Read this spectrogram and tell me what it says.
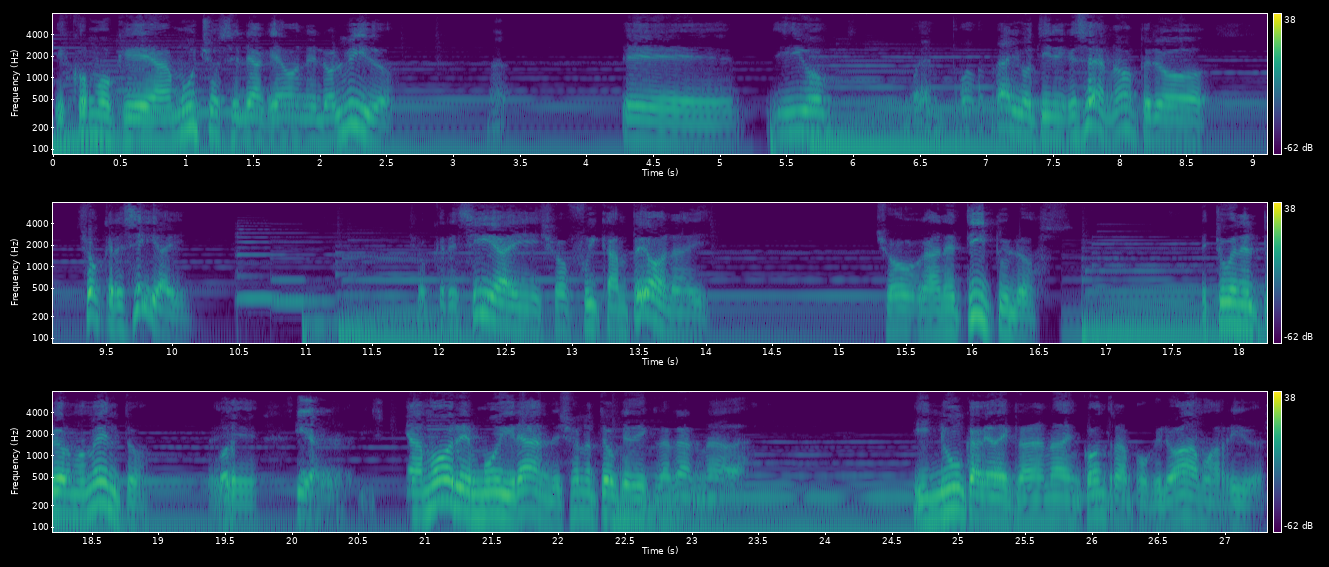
es como que a muchos se le ha quedado en el olvido. Eh, y digo, bueno, por algo tiene que ser, ¿no? Pero yo crecí ahí. Yo crecí ahí, yo fui campeón ahí. Yo gané títulos. Estuve en el peor momento. Eh, mi amor es muy grande, yo no tengo que declarar nada. Y nunca voy a declarar nada en contra porque lo amo a River.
